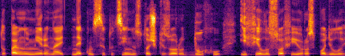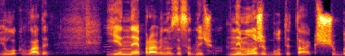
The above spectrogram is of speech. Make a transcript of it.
до певної міри навіть неконституційно з точки зору духу і філософії розподілу гілок влади, є неправильно засадничо. Не може бути так, щоб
